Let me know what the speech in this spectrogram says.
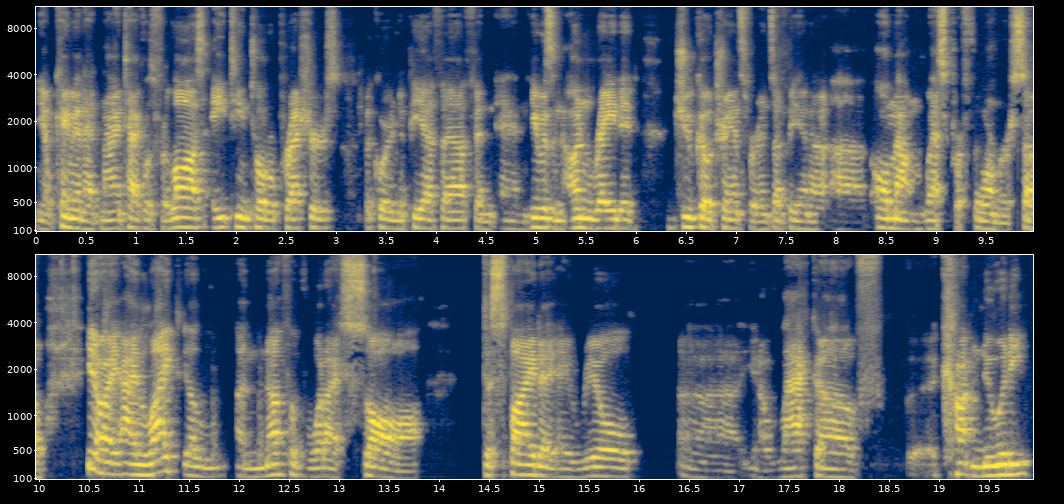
you know came in at nine tackles for loss, 18 total pressures according to PFF, and and he was an unrated JUCO transfer, ends up being a, a All Mountain West performer. So, you know, I, I liked a, enough of what I saw, despite a, a real uh, you know lack of uh, continuity,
